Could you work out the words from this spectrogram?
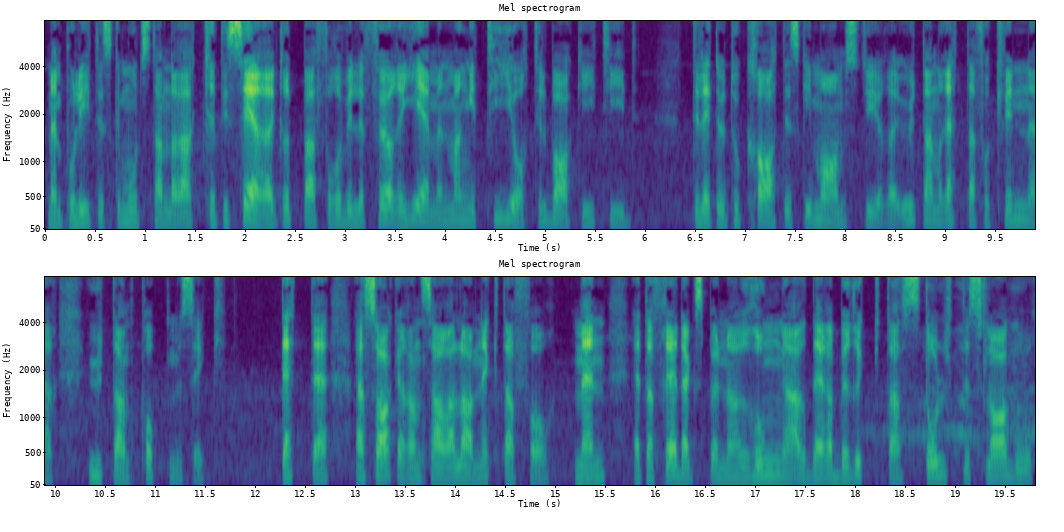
Men politiske motstandere kritiserer gruppa for å ville føre Jemen mange tiår tilbake i tid. Til et autokratisk imamstyre uten retter for kvinner, uten popmusikk. Dette er saker Ansar Allah nekter for, Men etter fredagsbønna runger deres berykta, stolte slagord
